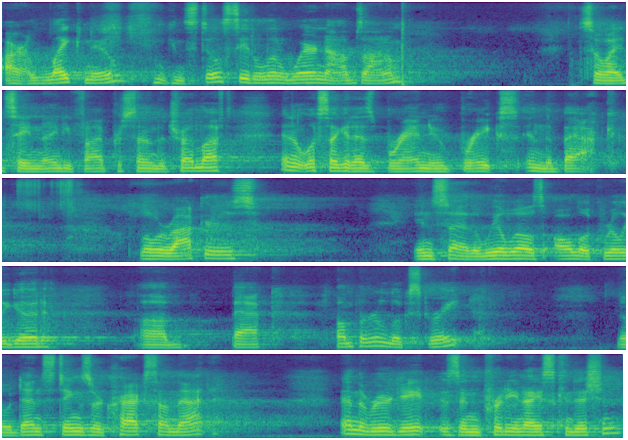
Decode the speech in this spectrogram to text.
are like new. You can still see the little wear knobs on them. So I'd say 95% of the tread left. And it looks like it has brand new brakes in the back. Lower rockers, inside the wheel wells all look really good. Uh, back bumper looks great. No dents, dings, or cracks on that. And the rear gate is in pretty nice condition.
